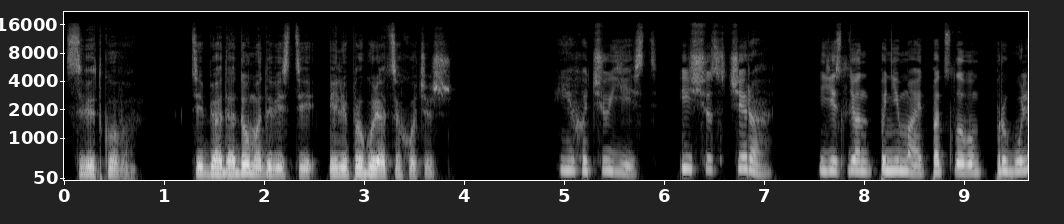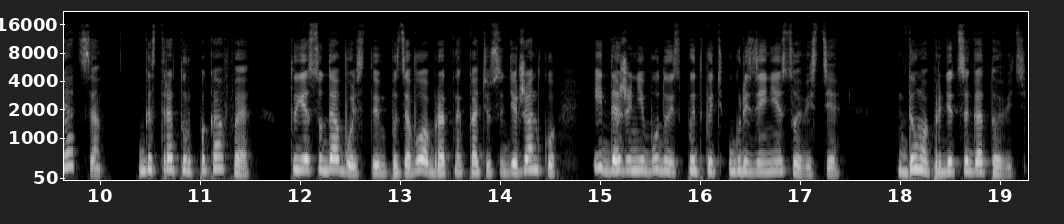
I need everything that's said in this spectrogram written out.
«Цветкова, тебя до дома довести или прогуляться хочешь?» «Я хочу есть. Еще с вчера. Если он понимает под словом «прогуляться» гастротур по кафе, то я с удовольствием позову обратно Катю-содержанку и даже не буду испытывать угрызения совести. Дома придется готовить.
